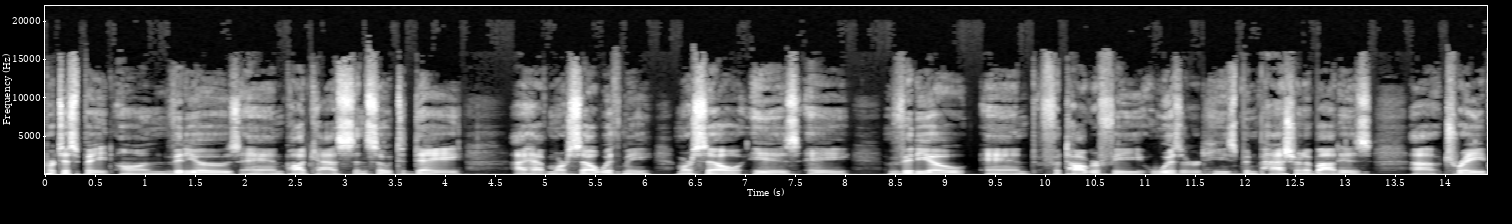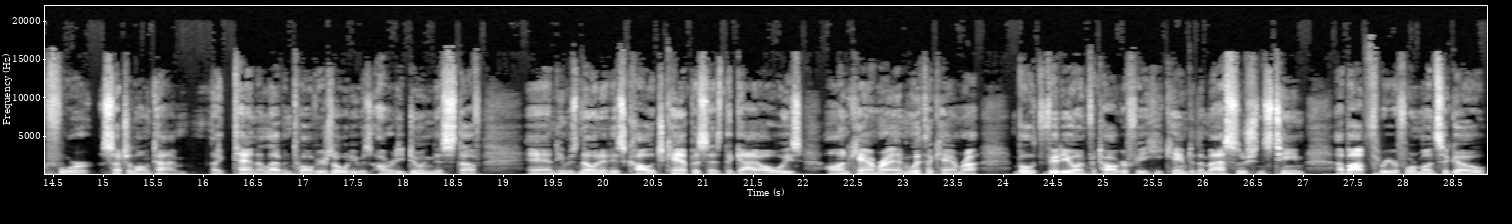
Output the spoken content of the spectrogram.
participate on videos and podcasts. And so today I have Marcel with me. Marcel is a video and photography wizard. He's been passionate about his uh, trade for such a long time like 10, 11, 12 years old. He was already doing this stuff and he was known at his college campus as the guy always on camera and with a camera, both video and photography. He came to the Mass Solutions team about three or four months ago,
